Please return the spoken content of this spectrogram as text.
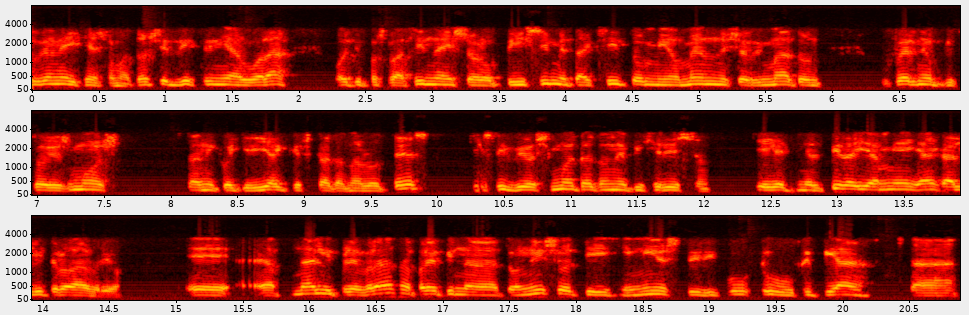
50% δεν έχει ενσωματώσει. Δείχνει η αγορά ότι προσπαθεί να ισορροπήσει μεταξύ των μειωμένων εισοδημάτων που φέρνει ο πληθωρισμός στα νοικοκυριά και στους καταναλωτές και στη βιωσιμότητα των επιχειρήσεων και για την ελπίδα για, μια, για ένα καλύτερο αύριο. Ε, από την άλλη πλευρά θα πρέπει να τονίσω ότι η μείωση του, ειδικού, του ΦΠΑ στα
